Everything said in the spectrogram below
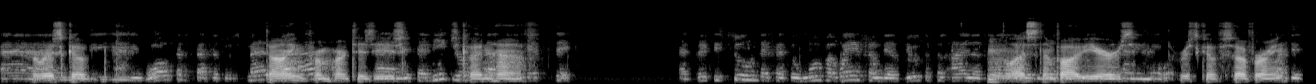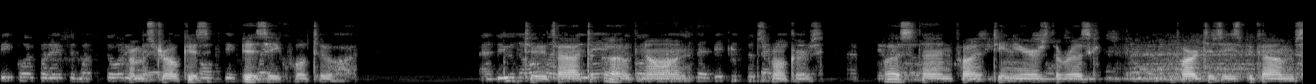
the risk of the water started to smell dying from heart disease is cut in half. And pretty soon they had to move away from their beautiful island. In less than five years, the risk of suffering What the big corporation was storing from a stroke is, is equal to And do you know to that of the corporation that did this to Tahiti? non-smokers. Less than 15 years, the risk of heart disease becomes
